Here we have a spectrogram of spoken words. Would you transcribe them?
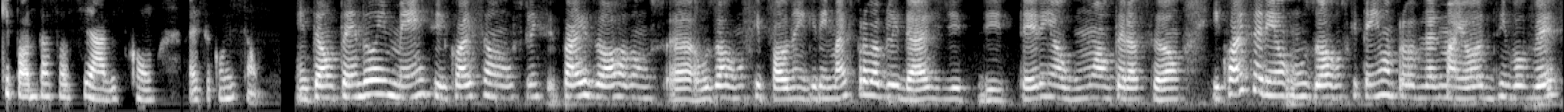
que podem estar associadas com essa condição. Então, tendo em mente quais são os principais órgãos, uh, os órgãos que podem, que têm mais probabilidade de, de terem alguma alteração, e quais seriam os órgãos que têm uma probabilidade maior de desenvolver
